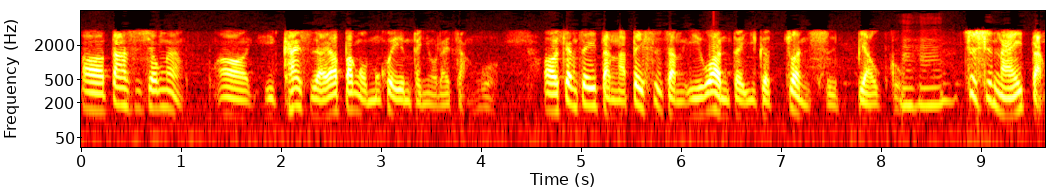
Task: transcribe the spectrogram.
啊，大师兄啊，啊，一开始啊，要帮我们会员朋友来掌握，哦，像这一档啊，被市场一万的一个钻石标股，这是哪一档？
